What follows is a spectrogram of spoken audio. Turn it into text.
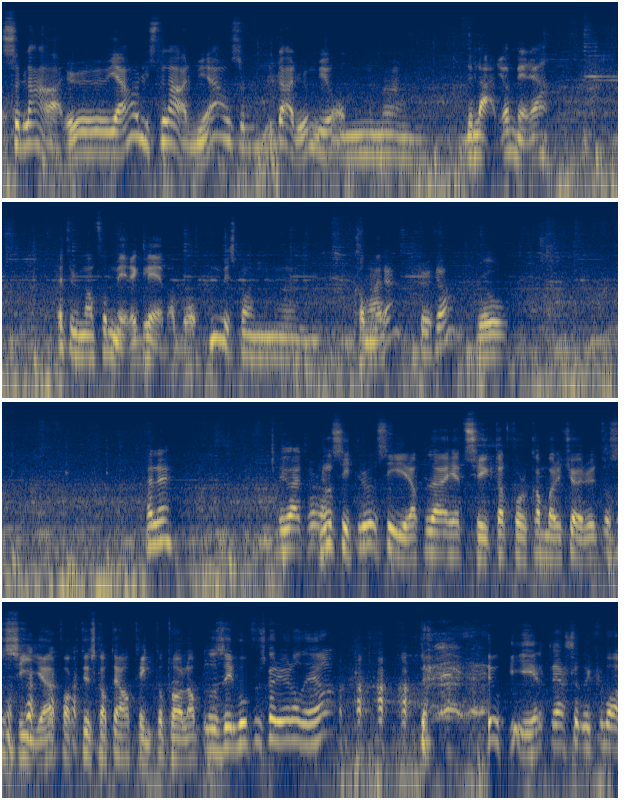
så lærer du Jeg har lyst til å lære mye, og så lærer du mye om eh, Du lærer jo mer, ja. Jeg tror man får mer glede av båten hvis man eh, kan Ja. mer. Tror du ikke det? Jo. Eller? Jo, jeg tror Nå sitter du og sier at det er helt sykt at folk kan bare kjøre ut, og så sier jeg faktisk at jeg har tenkt å ta lappen, og så sier hvorfor skal du gjøre det, da? Det er jo helt Jeg skjønner ikke hva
